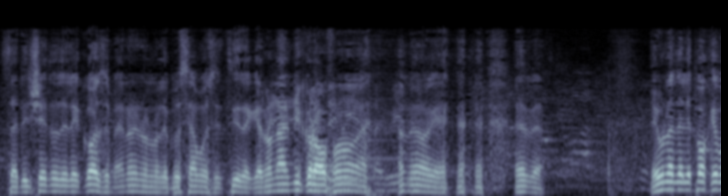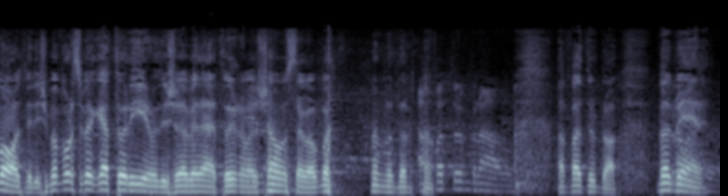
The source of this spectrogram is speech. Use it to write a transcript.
sta dicendo delle cose ma noi non le possiamo sentire che non ha il microfono eh, a meno che è una delle poche volte dice ma forse perché a Torino dice vabbè a Torino facciamo sta cosa Ha fatto il bravo. ha fatto il bravo. Va bene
